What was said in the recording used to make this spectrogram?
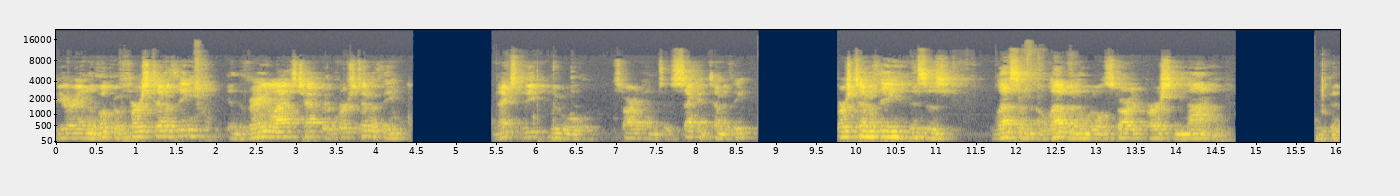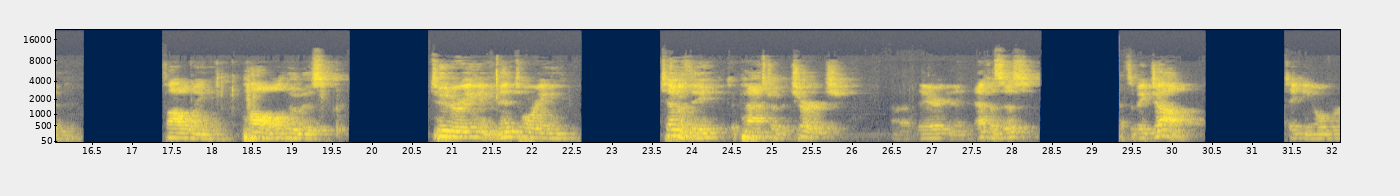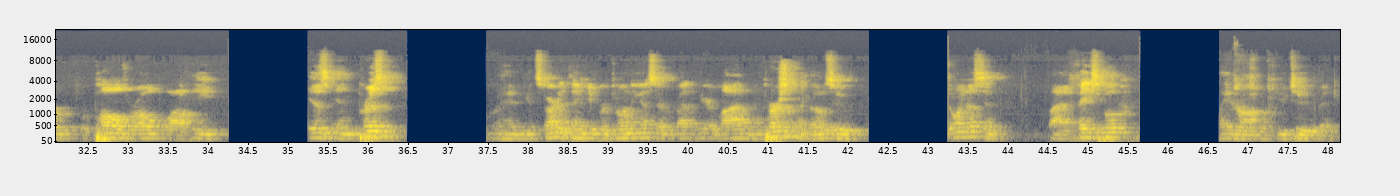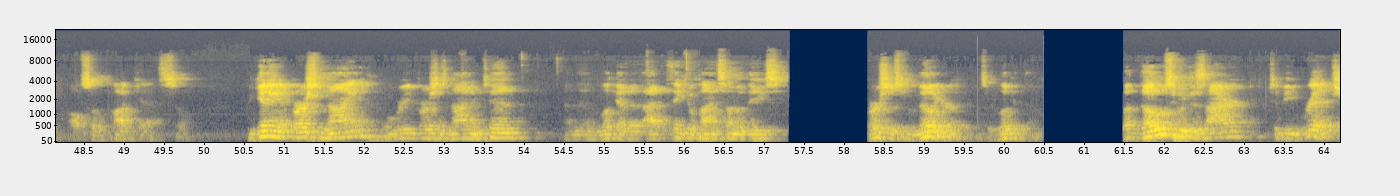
We are in the book of First Timothy, in the very last chapter of First Timothy. Next week we will start into Second Timothy. First Timothy, this is lesson 11. We'll start at verse 9. We've been following Paul, who is tutoring and mentoring Timothy to pastor the church uh, there in Ephesus. That's a big job, taking over for Paul's role while he is in prison. Go ahead and get started. Thank you for joining us, everybody here live and in person, and those who join us in, via Facebook, later on with YouTube, and also podcasts. So, beginning at verse 9, we'll read verses 9 and 10, and then look at it. I think you'll find some of these verses familiar as we look at them. But those who desire to be rich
